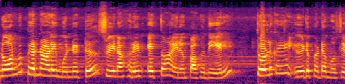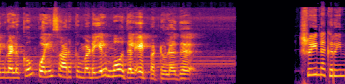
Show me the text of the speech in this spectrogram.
நோன்பு பெருநாளை முன்னிட்டு ஸ்ரீநகரின் எத்தா எனும் பகுதியில் தொழுகையில் ஈடுபட்ட முஸ்லிம்களுக்கும் போலீசாருக்கும் இடையில் மோதல் ஏற்பட்டுள்ளது. ஸ்ரீநகரின்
